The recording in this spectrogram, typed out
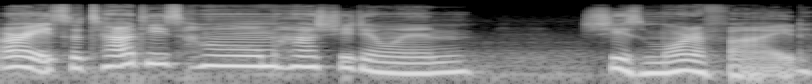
All right, so Tati's home. How's she doing? She's mortified.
